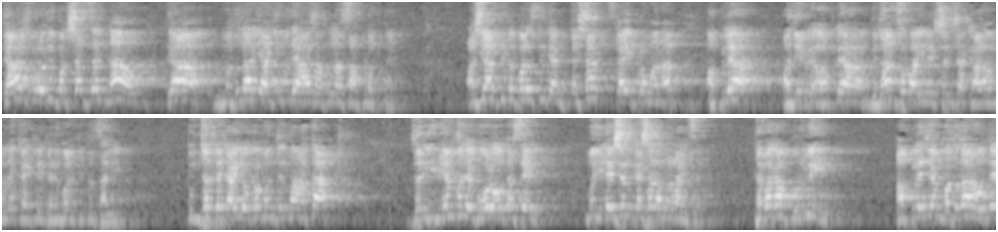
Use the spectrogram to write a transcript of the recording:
त्याच विरोधी पक्षाचं नाव त्या मतदार यादीमध्ये आज आपल्याला सापडत नाही. अशी आज तिथं परिस्थिती आहे तशाच काही प्रमाणात आपल्या आधी आपल्या विधानसभा इलेक्शनच्या काळामध्ये काहीतरी गडबड तिथं झाली. तुमच्यातले काही लोक म्हणतील मग आता जर ईव्हीएममध्ये घोळ होत असेल मग इलेक्शन कशाला लढायचं? हे बघा पूर्वी आपले जे मतदार होते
